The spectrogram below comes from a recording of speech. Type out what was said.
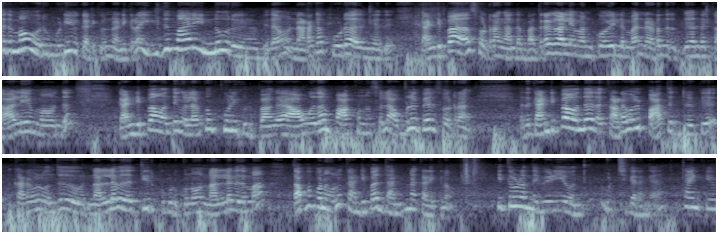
விதமாக ஒரு முடிவு கிடைக்கும்னு நினைக்கிறோம். இது மாதிரி இன்னொரு விதம் நடக்கக்கூடாதுங்க அது கண்டிப்பாக அதான் சொல்கிறாங்க அந்த பத்ரகாளியம்மன் கோயில் மாதிரி நடந்திருக்கு. அந்த காளியம்மா வந்து கண்டிப்பாக வந்து எல்லாருக்கும் கூலி கொடுப்பாங்க. அவங்க தான் பார்க்கணும்னு சொல்லி அவ்வளோ பேர் சொல்கிறாங்க அது கண்டிப்பாக வந்து அந்த கடவுள் பார்த்துட்ருக்கு. கடவுள் வந்து ஒரு நல்ல வித தீர்ப்பு கொடுக்கணும். நல்ல விதமாக தப்பு பண்ணவங்களுக்கு கண்டிப்பாக தண்டனை கிடைக்கணும். இதோட அந்த வீடியோ வந்து முடிச்சுக்கிறேங்க. தேங்க்யூ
